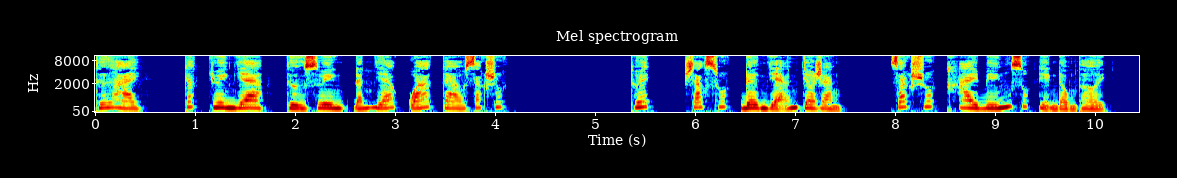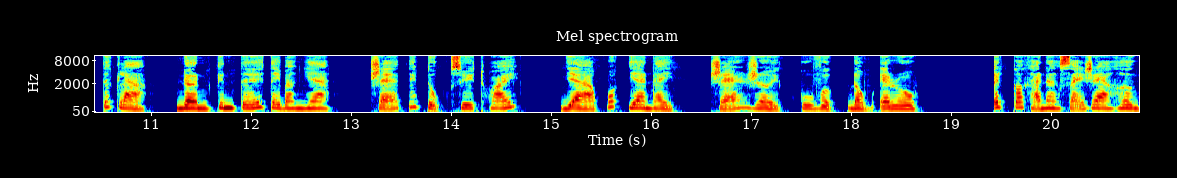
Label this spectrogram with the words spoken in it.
Thứ hai, các chuyên gia thường xuyên đánh giá quá cao xác suất. Thuyết xác suất đơn giản cho rằng xác suất hai biến xuất hiện đồng thời, tức là nền kinh tế Tây Ban Nha sẽ tiếp tục suy thoái và quốc gia này sẽ rời khu vực đồng euro. Ít có khả năng xảy ra hơn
